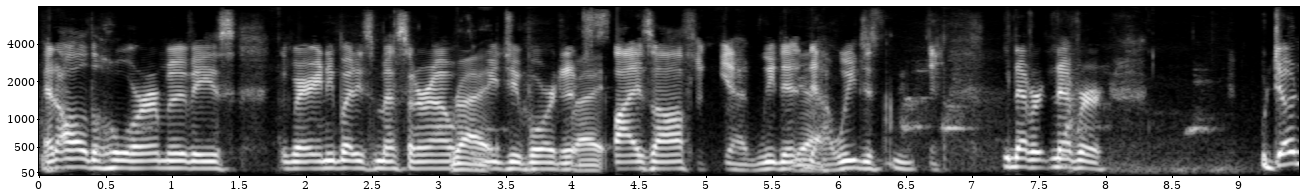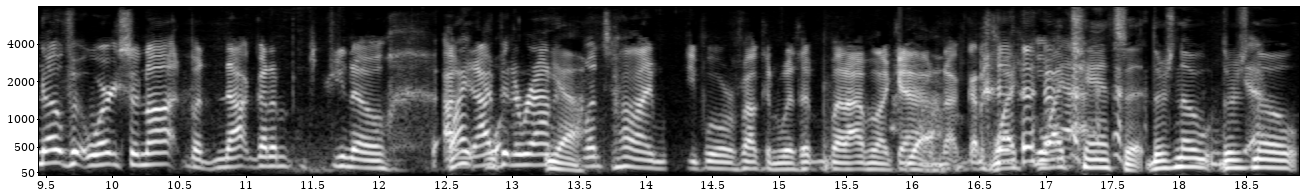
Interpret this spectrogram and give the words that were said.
and all the horror movies where anybody's messing around with Right. the ouija board and Right. it flies off and yeah we didn't Yeah. no we just never never don't know if it works or not but not gonna you know i Why- mean i've been around yeah. it one time people were fucking with it but i'm like yeah, i'm not gonna why why chance it? There's no there's Yeah. no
